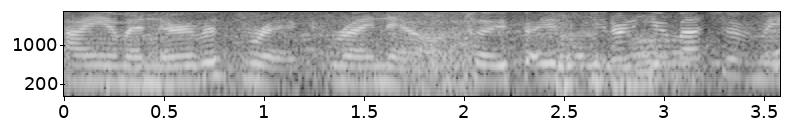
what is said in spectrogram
I am a nervous wreck right now. So if, if you don't hear much of me,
